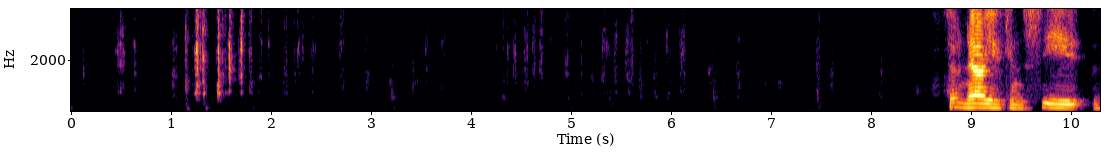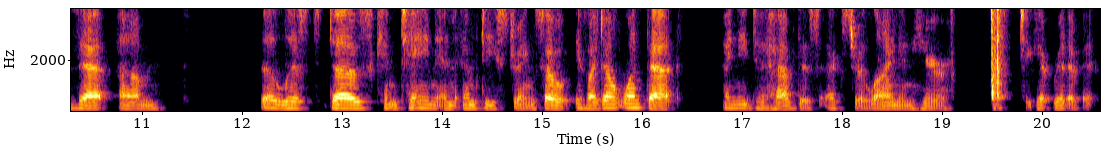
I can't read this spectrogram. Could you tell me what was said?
So now you can see that um, the list does contain an empty string. So if I don't want that, I need to have this extra line in here to get rid of it.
